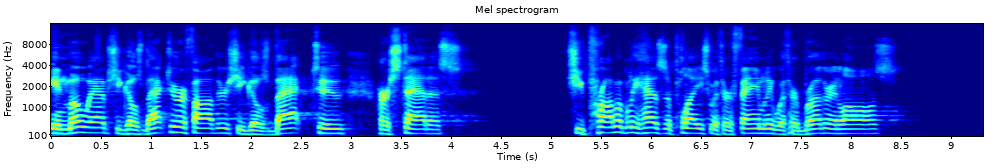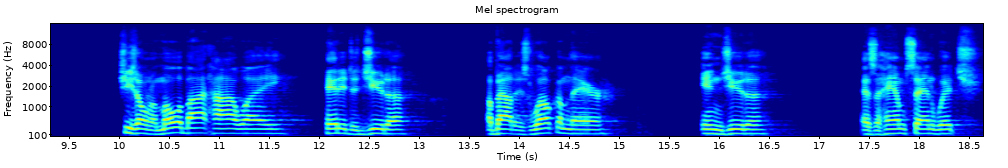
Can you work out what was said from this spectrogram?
in Moab, she goes back to her father, she goes back to her status. She probably has a place with her family, with her brother in laws. She's on a Moabite highway headed to Judah, about as welcome there in Judah as a ham sandwich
